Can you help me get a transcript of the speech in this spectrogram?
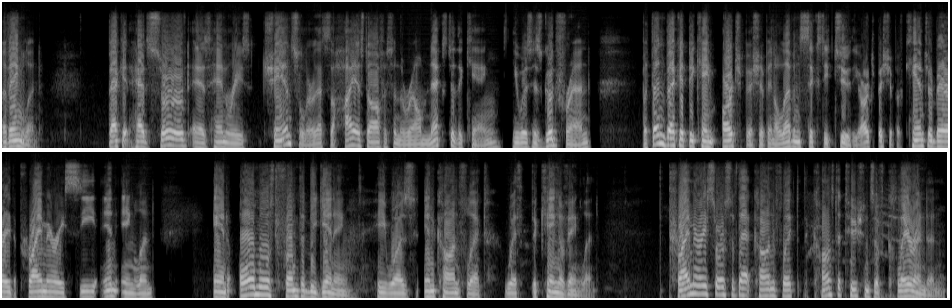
of England. Becket had served as Henry's chancellor, that's the highest office in the realm next to the king. He was his good friend. But then Becket became archbishop in 1162, the Archbishop of Canterbury, the primary see in England. And almost from the beginning, he was in conflict with the King of England. The primary source of that conflict, the Constitutions of Clarendon.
